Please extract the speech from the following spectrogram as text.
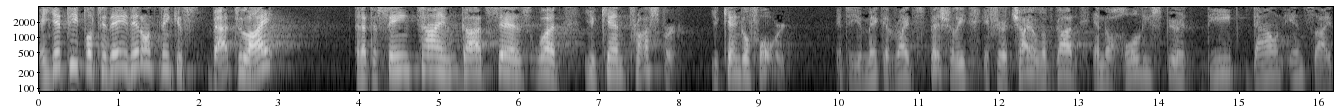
And yet people today, they don't think it's bad to lie. And at the same time, God says, what? You can't prosper. You can't go forward until you make it right, especially if you're a child of God and the Holy Spirit deep down inside,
